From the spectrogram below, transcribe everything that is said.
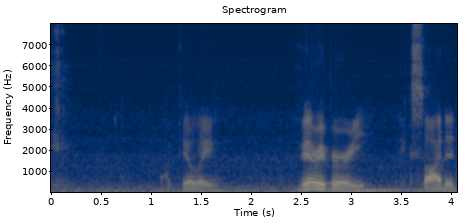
I'm feeling very, very excited.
